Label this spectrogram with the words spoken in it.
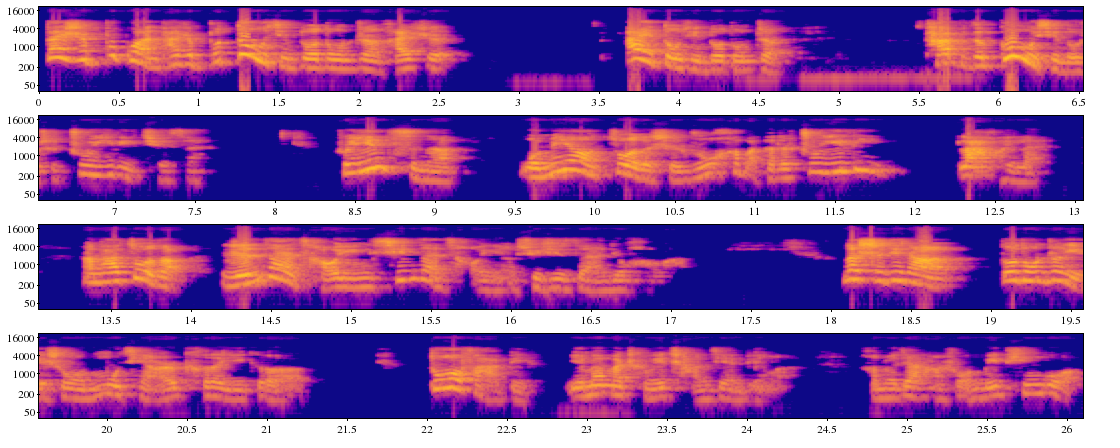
但是不管他是不动性多动症还是爱动性多动症，他们的共性都是注意力缺散。说因此呢，我们要做的是如何把他的注意力拉回来。让他做到人在曹营心在曹营，学习自然就好了。那实际上多动症也是我们目前儿科的一个多发病，也慢慢成为常见病了。很多家长说我没听过，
